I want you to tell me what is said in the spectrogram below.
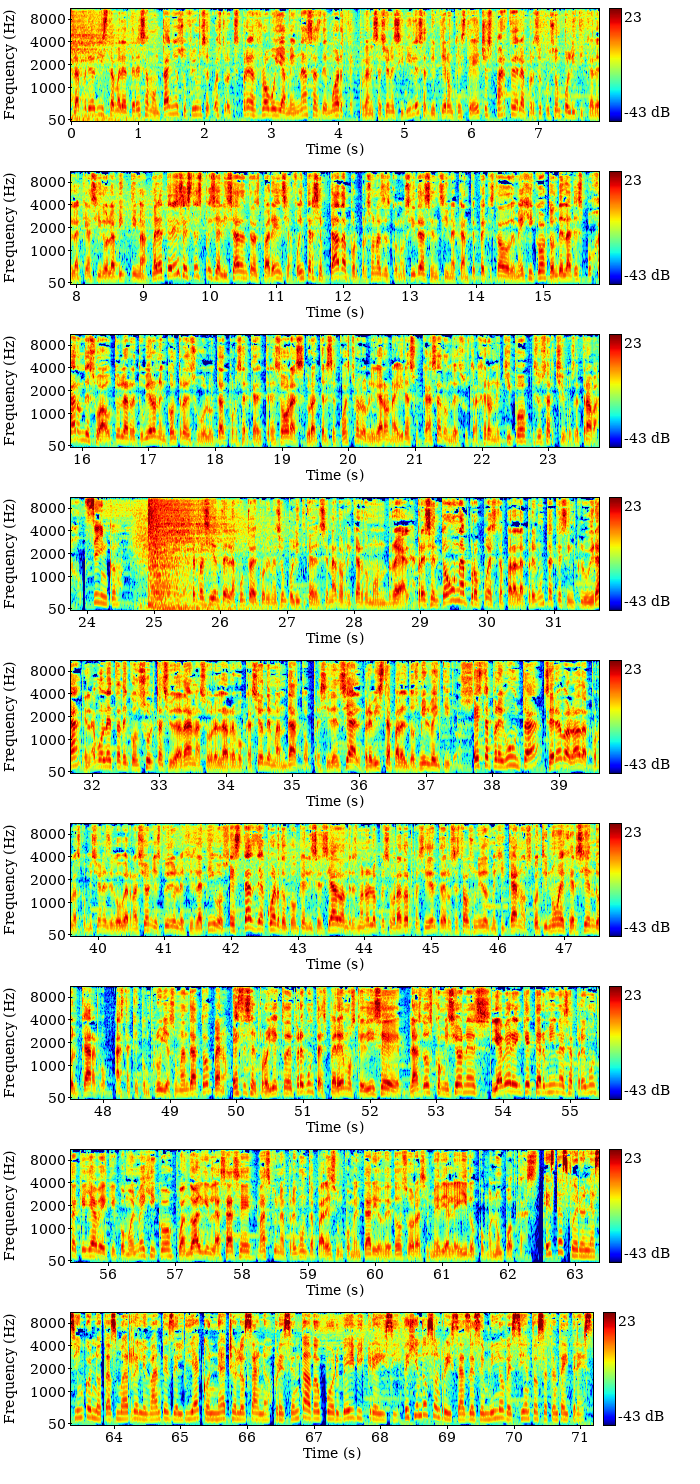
La periodista María Teresa Montaño sufrió un secuestro express, robo y amenazas de muerte. Organizaciones civiles advirtieron que este hecho es parte de la persecución política de la que ha sido la víctima. María Teresa está especializada en transparencia. Fue interceptada por personas desconocidas en Sinacantepec, Estado de México, donde la despojaron de su auto y la retuvieron en contra de su voluntad por cerca de tres horas. Durante el secuestro la obligaron a ir a su casa donde sustrajeron equipo y sus archivos de trabajo. 5. El presidente de la Junta de Coordinación Política del Senado, Ricardo Monreal, presentó una propuesta para la pregunta que se incluirá en la boleta de consulta ciudadana sobre la revocación de mandato presidencial prevista para el 2022. Esta pregunta será evaluada por las comisiones de gobernación y estudios legislativos. ¿Estás de acuerdo con que el licenciado Andrés Manuel López Obrador, presidente de los Estados Unidos mexicanos, continúe ejerciendo el cargo hasta que concluya su mandato? Bueno, este es el proyecto de pregunta. Esperemos que dice las dos comisiones y a ver en qué termina esa pregunta que ella ve que como en México, cuando alguien las hace, más que una pregunta parece un comentario de dos horas y media leído como en un podcast. Estas fueron las cinco notas más relevantes del día con Nacho Lozano, presentado por Baby Crazy, tejiendo sonrisas desde 1973.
